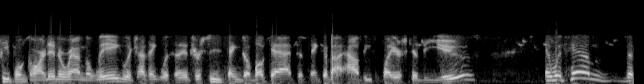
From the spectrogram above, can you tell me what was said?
people guarded around the league, which I think was an interesting thing to look at to think about how these players could be used. And with him, the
